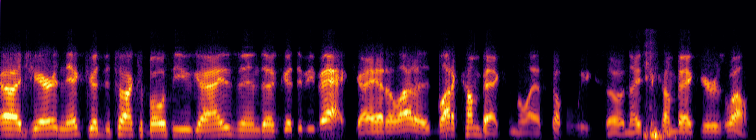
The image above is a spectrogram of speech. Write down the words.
uh, Jared, Nick. Good to talk to both of you guys, and uh, good to be back. I had a lot of a lot of comebacks in the last couple weeks, so nice to come back here as well.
